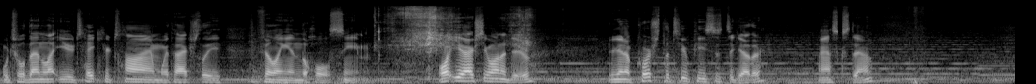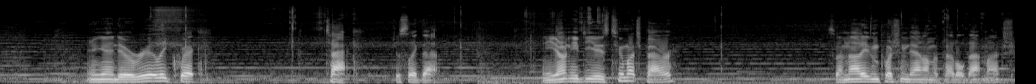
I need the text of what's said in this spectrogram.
which will then let you take your time with actually filling in the whole seam. What you actually want to do, you're going to push the two pieces together, masks down, you're going to do a really quick tack, just like that. And you don't need to use too much power, so I'm not even pushing down on the pedal that much.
